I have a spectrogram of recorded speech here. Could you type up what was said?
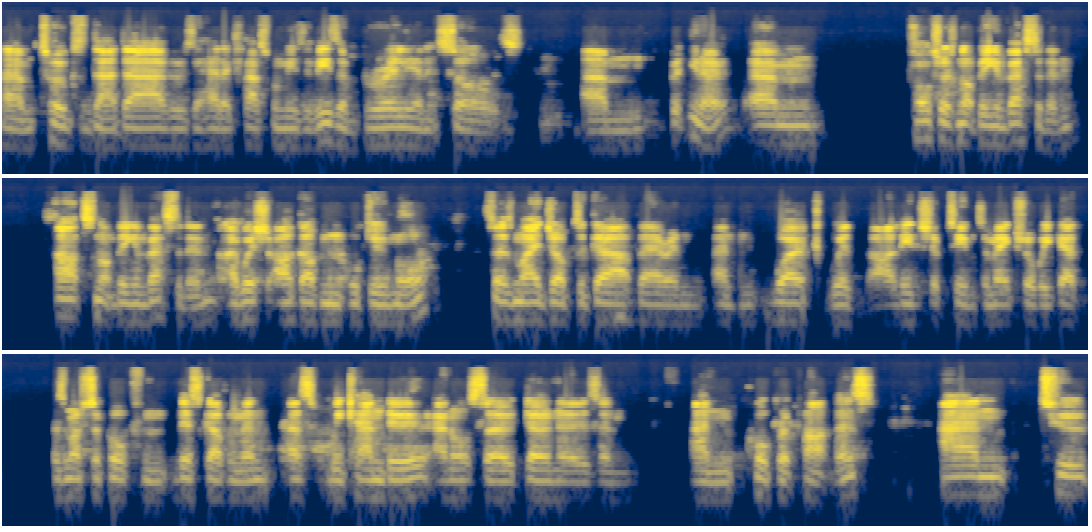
um, Toks Dada, who's the head of classical music. These are brilliant souls. Um, but, you know, um, culture is not being invested in, art's not being invested in. I wish our government would do more. So it's my job to go out there and, and work with our leadership team to make sure we get as much support from this government as we can do, and also donors and, and corporate partners. And to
